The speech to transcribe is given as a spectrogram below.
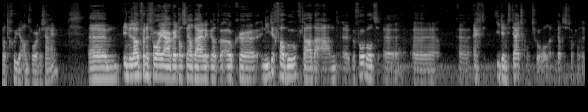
wat de goede antwoorden zijn. Um, in de loop van het voorjaar werd al snel duidelijk dat we ook in ieder geval behoefte hadden aan bijvoorbeeld echt identiteitscontrole. Dat is toch eh,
